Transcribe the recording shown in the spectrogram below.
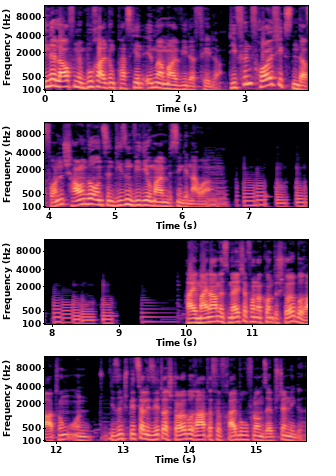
In der laufenden Buchhaltung passieren immer mal wieder Fehler. Die fünf häufigsten davon schauen wir uns in diesem Video mal ein bisschen genauer an. Hi, mein Name ist Melcher von der Kontist Steuerberatung und wir sind spezialisierter Steuerberater für Freiberufler und Selbstständige.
